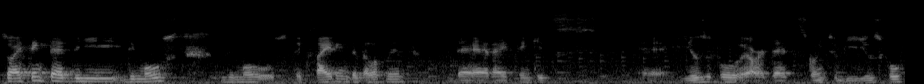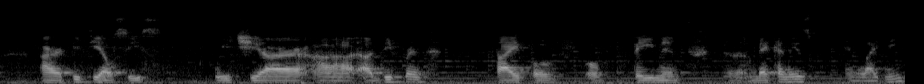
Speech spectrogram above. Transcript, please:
So I think that the the most the most exciting development that I think it's uh, useful or that's going to be useful are PTLCs, which are uh, a different type of, of payment uh, mechanism in Lightning.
